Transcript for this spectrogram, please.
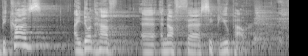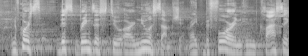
because I don't have uh, enough uh, CPU power. And of course, this brings us to our new assumption, right? Before, in, in classic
